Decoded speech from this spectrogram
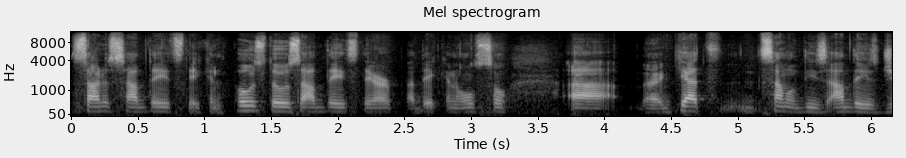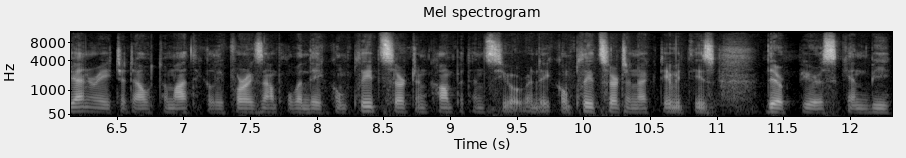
status updates. They can post those updates there, but they can also uh, uh, get some of these updates generated automatically. For example, when they complete certain competency or when they complete certain activities, their peers can be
